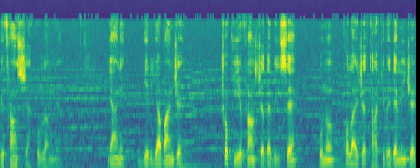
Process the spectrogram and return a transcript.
bir Fransızca kullanılıyor. Yani bir yabancı çok iyi Fransızca da bilse bunu kolayca takip edemeyecek,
